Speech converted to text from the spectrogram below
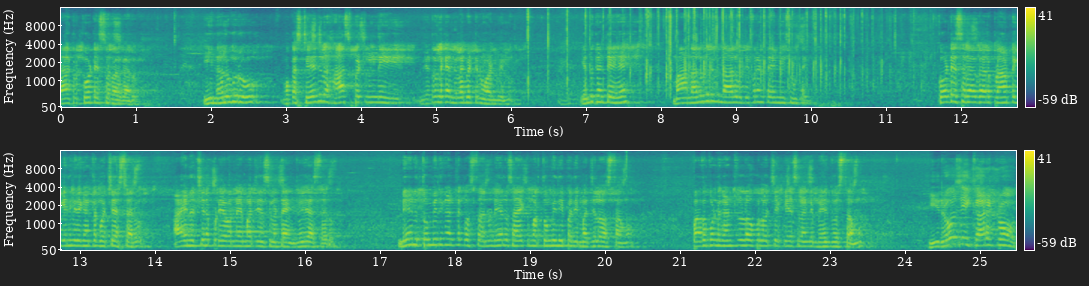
doctor Koteswararao garu. ఈ నలుగురు ఒక స్టేజ్లో హాస్పిటల్ని లిటరల్గా నిలబెట్టిన వాళ్ళు వీళ్ళు. ఎందుకంటే మా నలుగురికి నాలుగు డిఫరెంట్ టైమింగ్స్ ఉంటాయి. కోటేశ్వరరావు గారు ప్రాంప్ట్గా ఎనిమిది గంటలకు వచ్చేస్తారు. ఆయన వచ్చినప్పుడు ఏమన్నా ఎమర్జెన్సీలు ఉంటే ఆయన చూసేస్తారు నేను తొమ్మిది గంటలకు వస్తాను. నేను సాయి కుమార్ తొమ్మిది పది మధ్యలో వస్తాము. పదకొండు గంటల లోపల వచ్చే కేసులన్నీ మేము చూస్తాము. ఈరోజు ఈ కార్యక్రమం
